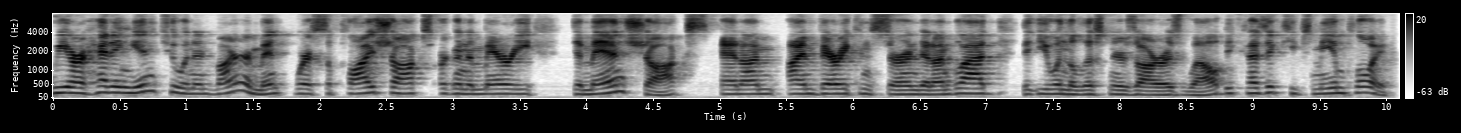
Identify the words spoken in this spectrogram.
we are heading into an environment where supply shocks are going to marry demand shocks and i'm i'm very concerned and i'm glad that you and the listeners are as well because it keeps me employed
